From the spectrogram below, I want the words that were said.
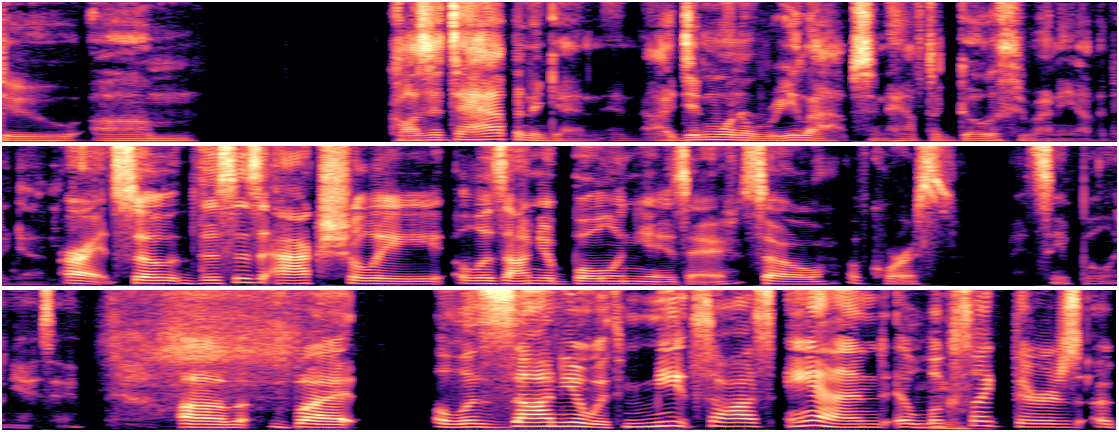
to um cause it to happen again and i didn't want to relapse and have to go through any of it again All right, so this is actually a lasagna bolognese. So, of course, I'd say bolognese. Um, but a lasagna with meat sauce, and it Mm. looks like there's a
